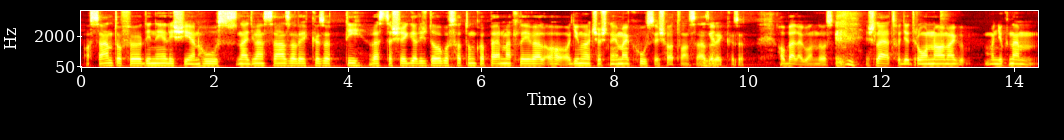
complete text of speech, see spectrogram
a szántóföldinél is ilyen 20-40 százalék közötti veszteséggel is dolgozhatunk a permetlével, a, a gyümölcsösnél meg 20 és 60 százalék között, ha belegondolsz. és lehet, hogy a drónnal meg mondjuk nem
